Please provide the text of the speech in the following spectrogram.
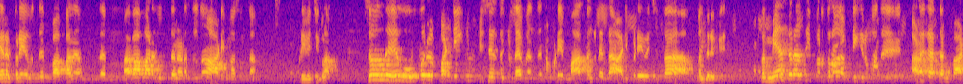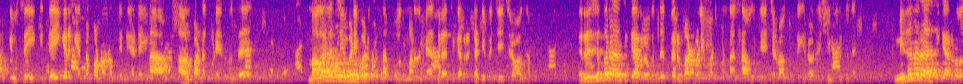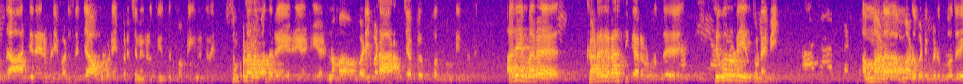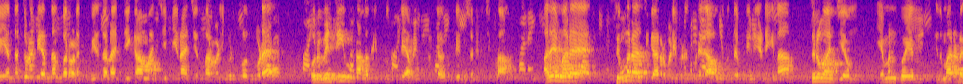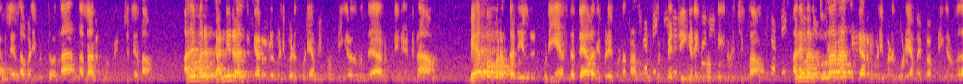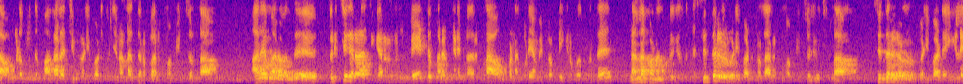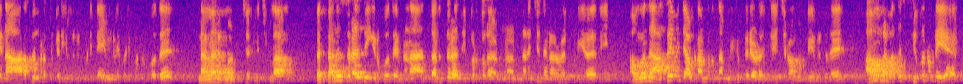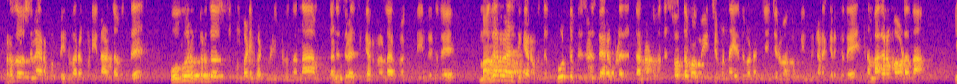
ஏறக்குறைய வந்து ப- பத- இந்த மகாபாரத யுத்தம் நடந்ததும் ஆடி மாசம் தான். அப்படி வச்சுக்கலாம். ஸோ வந்து ஒவ்வொரு பண்டிகைகள் விசேஷங்கள்ல வந்து நம்முடைய மாசங்கள் எல்லாம் அடிப்படையை வச்சு தான் வந்திருக்கு. இப்ப மேசராசி பொறுத்தளவு அப்படிங்கிற போது அழகா தன் வாழ்க்கையில் ஜெயி ஜெயிக்கிறதுக்கு என்ன பண்ணணும் அப்படின்னு கேட்டீங்கன்னா அவன் பண்ணக்கூடியது வந்து மகாலட்சுமி வழிபாடு பண்ணா போதுமானது. மேசராசிக்காரர் கண்டிப்பா ஜெயிச்சிருவாங்க. ரிஷபராசிக்காரர் வந்து பெருமாள் வழிபாடு பண்ணாங்கன்னா அவங்க ஜெயிச்சிருவாங்க அப்படிங்கிற ஒரு விஷயம் இருக்குது. மிதுன ராசிக்காரர் வந்து ஆஞ்சநேயர் வழிபாடு செஞ்சா அவங்களுடைய பிரச்சனைகள் தீர்ந்துடும் அப்படிங்கிறது. சிம்பிளா நம்ம அந்த நம்ம வழிபட ஆரம்பிச்சா போதும் அப்படின்றது. அதே மாதிரி கடக ராசிக்காரர் வந்து சிவனுடைய துணைவி அம்மாள அம்மாள வழிபடும் போது எந்த துணைவியா இருந்தாலும் பரவாயில்ல. மீசலாட்சி காமாட்சி மீனாட்சி இந்த மாதிரி வழிபடும் போது கூட ஒரு வெற்றியும் நல்லதையும் கொடுக்கக்கூடிய அமைப்பு இருக்காங்க அப்படின்னு சொல்லி வச்சுக்கலாம். அதே மாதிரி சிம்மராசிக்காரர் வழிபடக்கூடியது அவங்க வந்து எப்படின்னு கேட்டீங்கன்னா திருவாஞ்சியம் யமன் கோயில் இது மாதிரி இடங்கள் எல்லாம் வழிபட்டு வந்தா நல்லா இருக்கும் அப்படின்னு சொல்லலாம் அதே மாதிரி கன்னிராசிக்காரர்கள் வழிபடக்கூடிய அமைப்பு அப்படிங்கிறது வந்து யார் அப்படின்னு கேட்டீங்கன்னா வேப்ப மரத்தடியில் இருக்கக்கூடிய எந்த தேவதை வழிபடனா நமக்கு ஒரு வெற்றி கிடைக்கும் அப்படின்னு வச்சுக்கலாம். அதே மாதிரி துளராசிக்காரர் வழிபடக்கூடிய அமைப்பு அப்படிங்கிறது அவங்களும் வந்து மகாலட்சுமி வழிபாடு கொஞ்சம் நல்லா சிறப்பா இருக்கும் அப்படின்னு சொல்லலாம். அதே மாதிரி வந்து விருச்சிக ராசிக்காரர்கள் வேண்டும் மரம் கிடைப்பதற்கெல்லாம் அவங்க பண்ணக்கூடிய அமைப்பு அப்படிங்கிற போது வந்து நல்ல பணம் கொடுக்கிறது வந்து சித்தர்கள் வழிபாடு நல்லா இருக்கும் அப்படின்னு சொல்லி வச்சுக்கலாம். சித்தர்கள் வழிபாடு இல்லைன்னா அரசன்றதுக்கு இடையில் இருக்கக்கூடிய தெய்வங்களை வழிபடும் போது நல்லா இருக்கும் அப்படின்னு சொல்லி வச்சுக்கலாம். இப்ப தனுசு ராசிங்கிற போது என்னன்னா தனுசு ராசி பொறுத்தவரை இன்னும் நினைச்சது நடக்கக்கூடிய ராசி. அவங்க வந்து அசைவம் சாப்பிடாம இருந்தா மிகப்பெரிய அளவு ஜெயிச்சிருவாங்க அப்படின்னு இருக்குது. அவங்க வந்து சிவனுடைய பிரதோஷ நேரம் அப்படின்னு வரக்கூடிய நாள்ல வந்து ஒவ்வொரு பிரதோஷத்துக்கும் வழிபாடு பண்ணிட்டு வந்தோம்னா தனுசு ராசிக்காரர் நல்லா இருப்பாங்க அப்படின்னு இருக்குது. மகர ராசிக்காரன் வந்து கூட்டு பிசினஸ் சேரக்கூடாது. தன்னோட வந்து சொந்தமா முயற்சி பண்ணா எது வேணாலும் செஞ்சிருவாங்க அப்படின்னு கணக்கு இருக்குது ஏன்னா மகரம் அவ்வளவுதான்.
